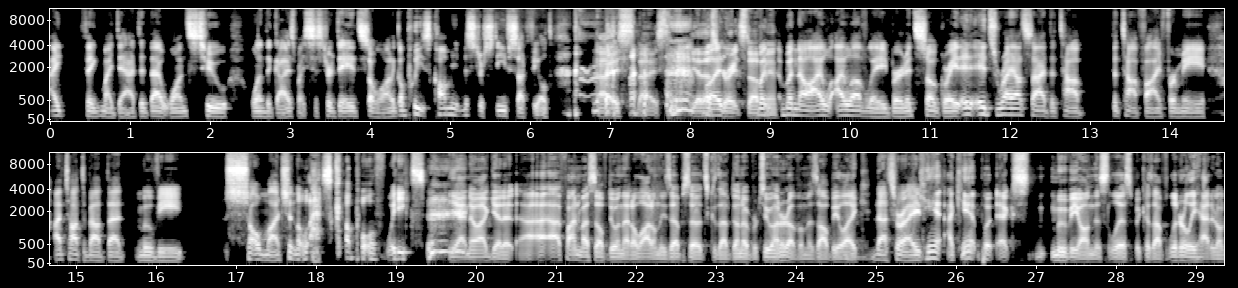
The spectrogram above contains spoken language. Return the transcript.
I think my dad did that once to one of the guys my sister dated so long ago. Please call me Mr. Steve Sudfield. nice, nice. Yeah, that's but, great stuff, but, man. But no, I I love Lady Bird. It's so great. It, it's right outside the top the top five for me. I've talked about that movie so much in the last couple of weeks. yeah, no, I get it. I, I find myself doing that a lot on these episodes because I've done over 200 of them. As I'll be like, "That's right." I can't, I can't put X movie on this list because I've literally had it on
